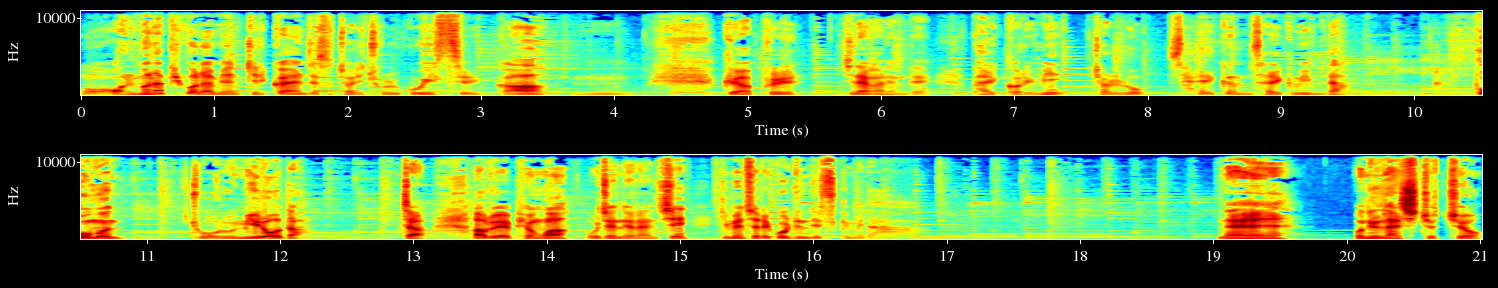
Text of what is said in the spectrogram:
어, 얼마나 피곤하면 길가에 앉아서 저리 졸고 있을까? 음, 그 앞을 지나가는데 발걸음이 절로 살금살금입니다. 봄은 졸음이로다. 자, 하루의 평화 오전 11시 김현철의 골든디스크입니다. 네, 오늘 날씨 좋죠?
